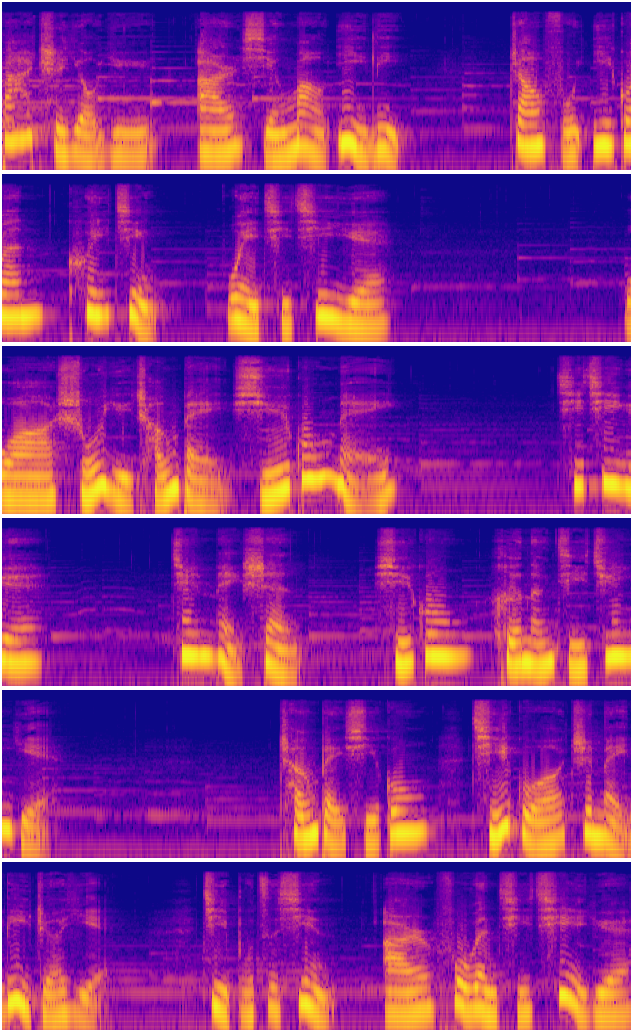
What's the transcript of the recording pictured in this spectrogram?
八尺有余，而形貌毅力，朝服衣冠窥镜，谓其妻曰：“我属与城北徐公美。”其妻曰：“君美甚，徐公何能及君也？”城北徐公，齐国之美丽者也。既不自信，而复问其妾曰：“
